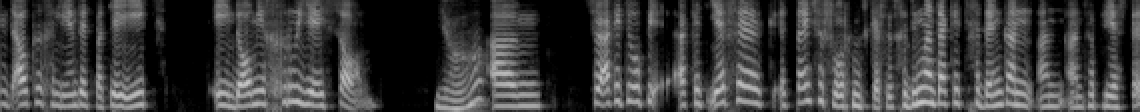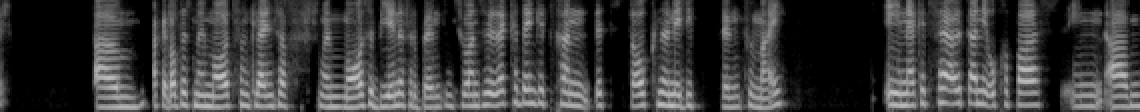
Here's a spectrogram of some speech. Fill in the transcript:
met elke geleentheid wat jy het en daarmee groei jy saam. Ja. Um so ek het op die, ek het eers 'n tuisversorgingskursus gedoen want ek het gedink aan aan aan verpleester. Um ek het altyd my maat van kleins af my ma se bene verbind en so aan so ek gedink dit gaan dit dalk nou net die ding vir my en ek het vir ou tannie opgepas en um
